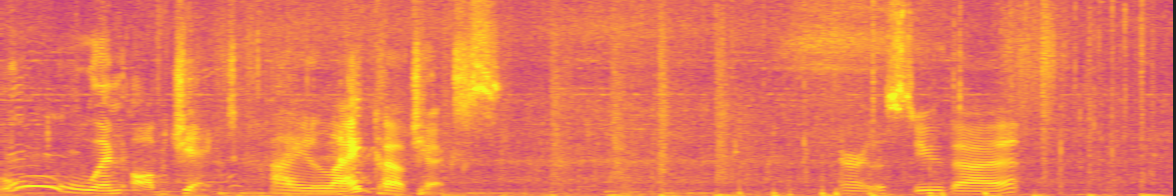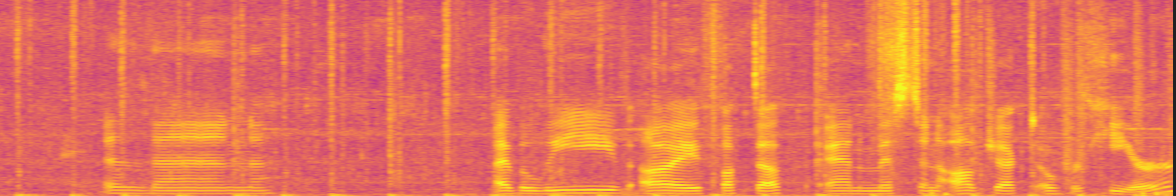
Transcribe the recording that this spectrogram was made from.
Ooh, an object. I like objects. Alright, let's do that. And then I believe I fucked up and missed an object over here.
